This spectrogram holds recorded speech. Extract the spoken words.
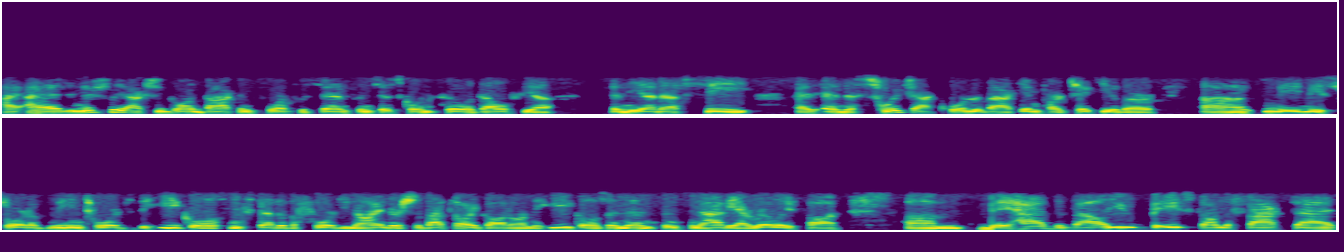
I, I had initially actually gone back and forth with San Francisco and Philadelphia in the NFC, and, and the switch at quarterback in particular uh, made me sort of lean towards the Eagles instead of the 49ers. So that's how I got on the Eagles. And then Cincinnati, I really thought um, they had the value based on the fact that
